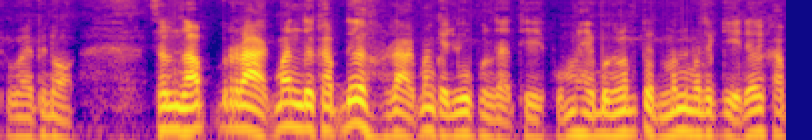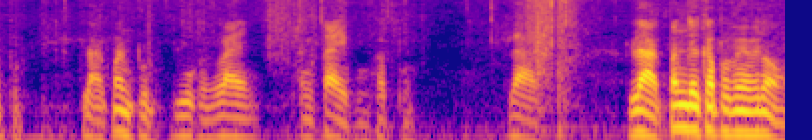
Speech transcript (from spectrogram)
พ่อแม่พี่น้องสำหรับรากมันเด้อครับเด้อรากมันก็อยู่พุ่นแหละทีผมให้เบิ่งลำต้นมันมันตะกี้เด้อครับผมรากมันผมอยู่ข้างล่างทางใต้ผมครับผมรากรากมันเด้อครับพ่อแม่พี่น้อง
